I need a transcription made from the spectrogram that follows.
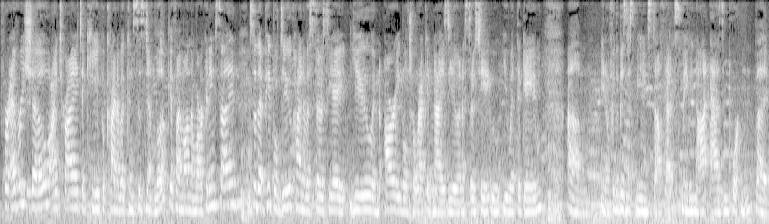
for every show, I try to keep a kind of a consistent look if I'm on the marketing side, so that people do kind of associate you and are able to recognize you and associate you you with the game. Um, you know, for the business meeting stuff, that's maybe not as important, but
